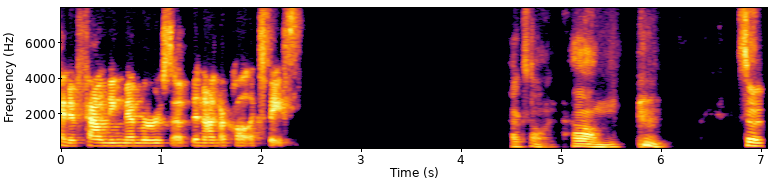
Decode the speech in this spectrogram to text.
kind of founding members of the non-alcoholic space. Excellent. Um, so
